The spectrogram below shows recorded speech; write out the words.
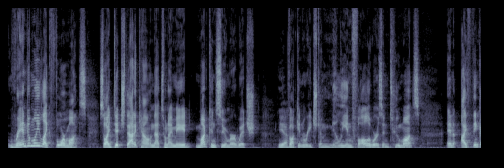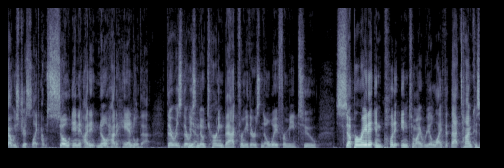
randomly, like, four months. So I ditched that account, and that's when I made Mud Consumer, which Yeah. fucking reached a million followers in two months. And I think I was just like I was so in it. I didn't know how to handle that. There was there was Yeah. no turning back for me. There was no way for me to separate it and put it into my real life at that time because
